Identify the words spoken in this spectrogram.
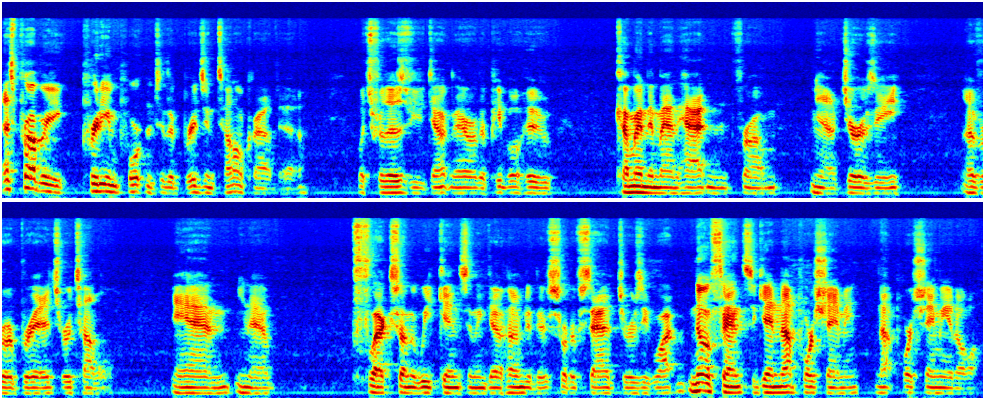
that's probably pretty important to the bridge and tunnel crowd, though. which for those of you don't know, are the people who come into Manhattan from you know Jersey over a bridge or a tunnel, and you know flex on the weekends and then go home to their sort of sad Jersey life. No offense, again, not poor shaming, not poor shaming at all,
